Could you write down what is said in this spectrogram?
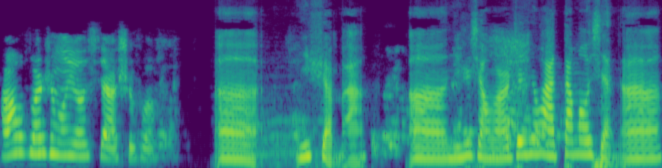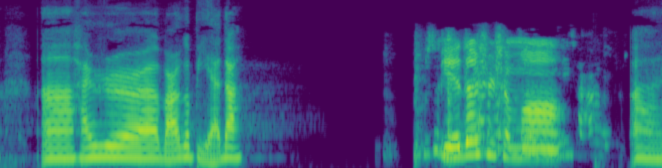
好，玩什么游戏啊，师傅？嗯，你选吧。嗯，你是想玩真心话大冒险呢？嗯，还是玩个别的？别的是什么？啊，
